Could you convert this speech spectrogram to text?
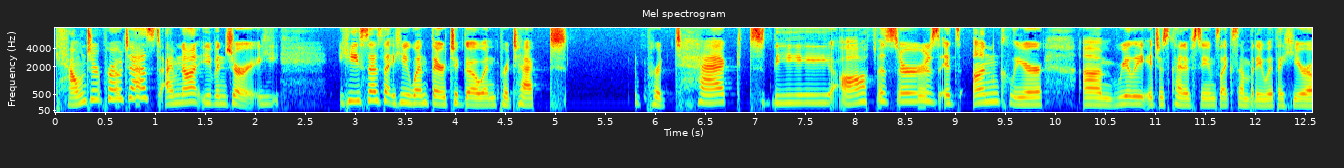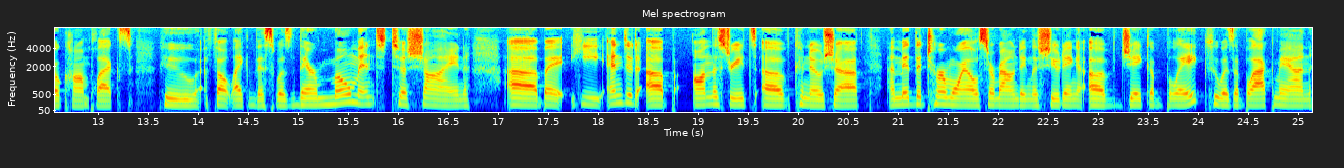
counter protest. I'm not even sure. He he says that he went there to go and protect protect the officers. It's unclear. Um, really, it just kind of seems like somebody with a hero complex who felt like this was their moment to shine. Uh, but he ended up on the streets of Kenosha amid the turmoil surrounding the shooting of Jacob Blake, who was a black man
